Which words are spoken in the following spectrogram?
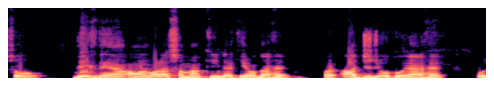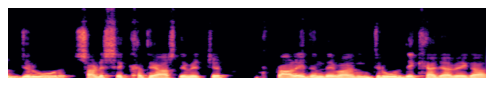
ਸੋ ਦੇਖਦੇ ਹਾਂ ਆਉਣ ਵਾਲਾ ਸਮਾਂ ਕੀ ਲੈ ਕੇ ਆਉਂਦਾ ਹੈ, ਪਰ ਅੱਜ ਜੋ ਹੋਇਆ ਹੈ ਉਹ ਜ਼ਰੂਰ ਸਾਡੇ ਸਿੱਖ ਇਤਿਹਾਸ ਦੇ ਵਿੱਚ ਕਾਲੇ ਦਿਨ ਦੇ ਵਾਂਗ ਜ਼ਰੂਰ ਦੇਖਿਆ ਜਾਵੇਗਾ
